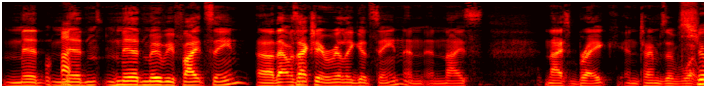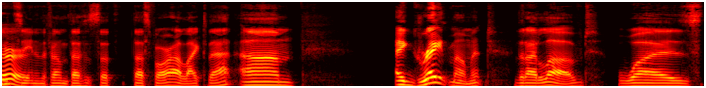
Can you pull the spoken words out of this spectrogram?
mid mid mid movie fight scene. Uh, that was actually a really good scene and, and nice nice break in terms of what Sure. we've seen in the film thus, thus far. I liked that. Um, a great moment that I loved was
